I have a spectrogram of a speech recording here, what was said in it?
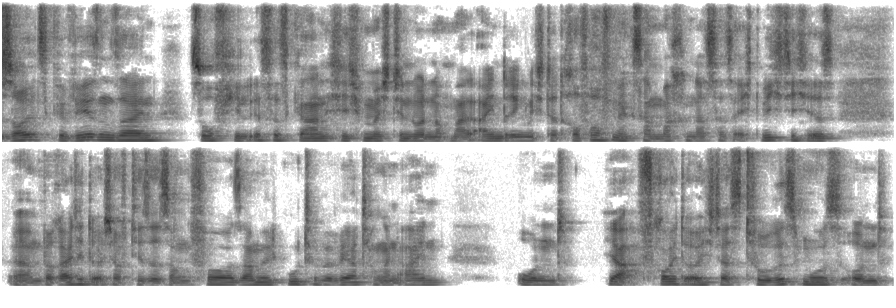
soll's gewesen sein. So viel ist es gar nicht. Ich möchte nur nochmal eindringlich darauf aufmerksam machen, dass das echt wichtig ist. Ähm, bereitet euch auf die Saison vor, sammelt gute Bewertungen ein und ja, freut euch, dass Tourismus und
